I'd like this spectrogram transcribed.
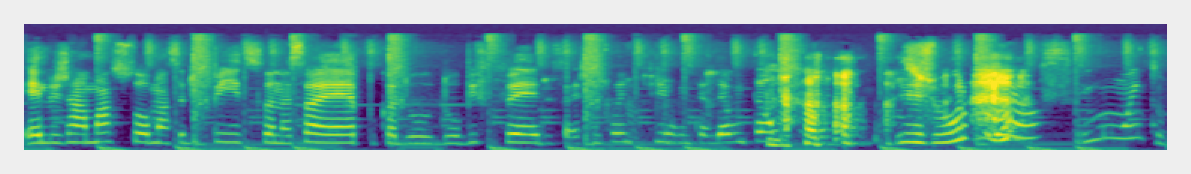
Ele já amassou massa de pizza nessa época do, do buffet, de festa infantil, entendeu? Então, juro por Deus, e muito.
